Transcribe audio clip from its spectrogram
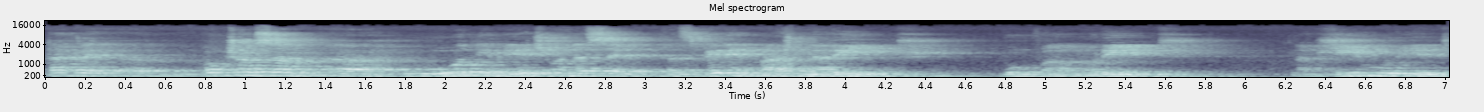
Dakle, pokušao sam u uvodnim riječima da se da pažnju na riječ, bukvalno riječ, na živu riječ,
